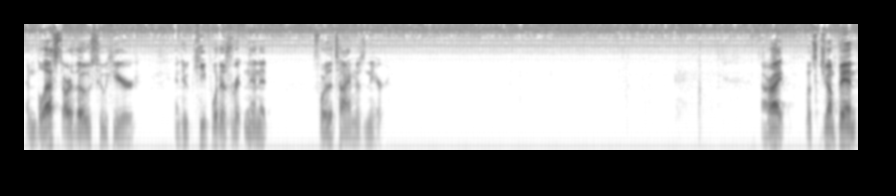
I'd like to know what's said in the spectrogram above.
and blessed are those who hear and who keep what is written in it, for the time is near. All right, let's jump in.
